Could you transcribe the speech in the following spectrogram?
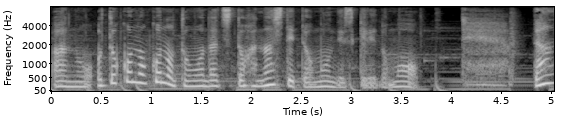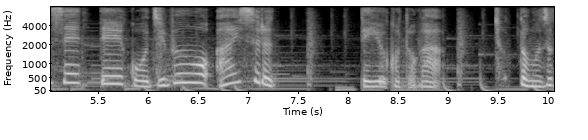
あの男の子の友達と話してて思うんですけれども男性ってこう自分を愛するっていうことがちょっと難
